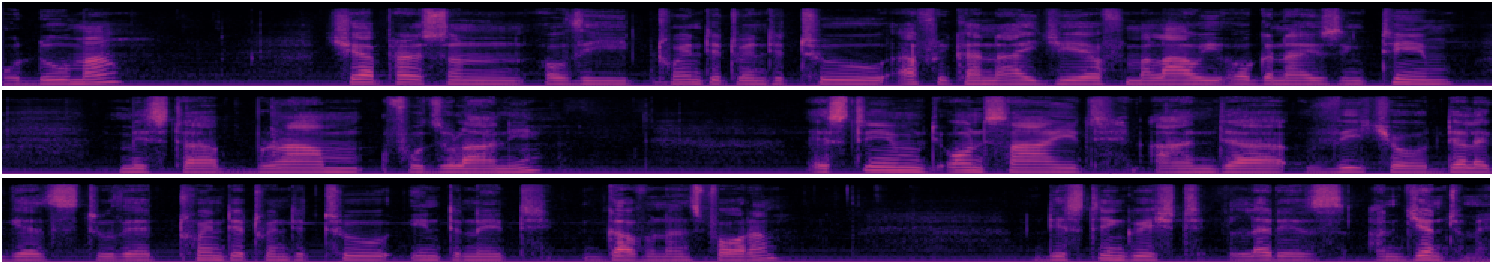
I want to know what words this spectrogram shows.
Uduma, chairperson of the 2022 African IGF Malawi Organizing Team, Mr. Bram Fuzulani, esteemed on-site and uh, virtual delegates to the 2022 Internet Governance Forum, distinguished ladies and gentlemen,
